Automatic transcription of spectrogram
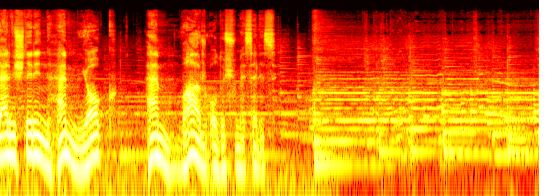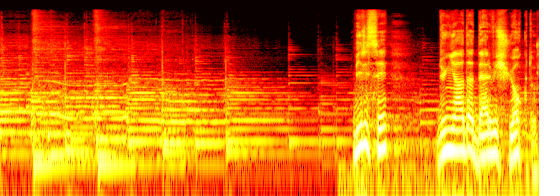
Dervişlerin hem yok hem var oluş meselesi. Birisi dünyada derviş yoktur.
